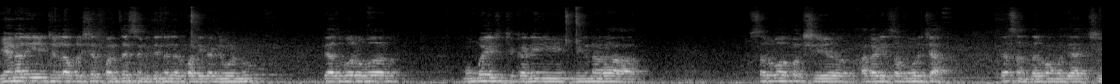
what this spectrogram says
येणारी जिल्हा परिषद पंचायत समिती नगरपालिका निवडणूक त्याचबरोबर मुंबई ठिकाणी निघणारा सर्वपक्षीय आघाडीचा मोर्चा त्या संदर्भामध्ये आजची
